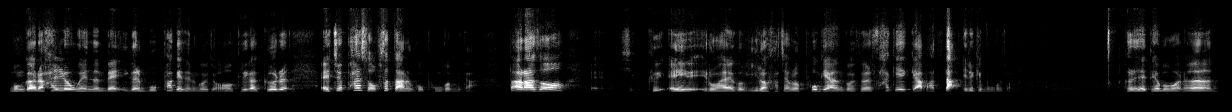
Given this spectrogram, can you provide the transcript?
뭔가를 하려고 했는데 이걸 못 파게 되는 거죠. 그러니까 그거를 애초에 팔 수 없었다는 거 본 겁니다. 따라서 그 A로 하여금 1억 4천을 포기한 것을 사기가 맞다 이렇게 본 거죠. 그런데 대법원은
